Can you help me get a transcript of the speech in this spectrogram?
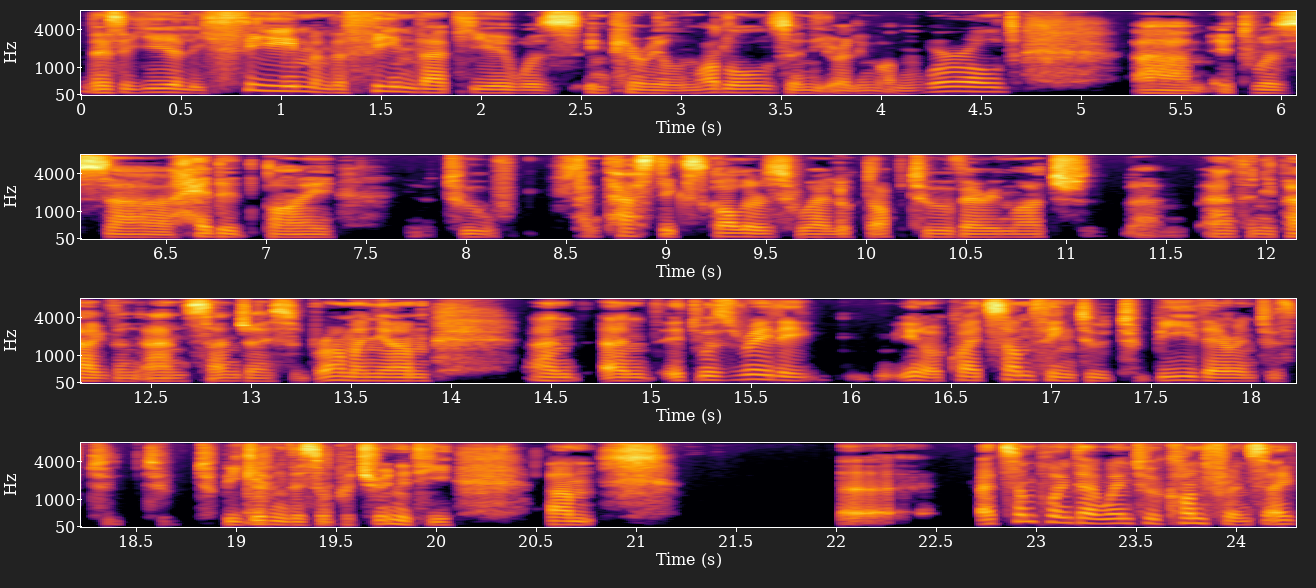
There's a yearly theme, and the theme that year was imperial models in the early modern world. Um, it was uh, headed by two fantastic scholars who I looked up to very much, um, Anthony Pagden and Sanjay Subrahmanyam. And, and it was really, you know, quite something to, to be there and to, to, to, to be given this opportunity. Um, uh, at some point I went to a conference. I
